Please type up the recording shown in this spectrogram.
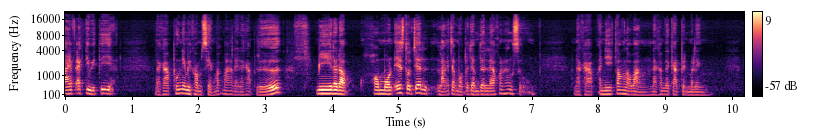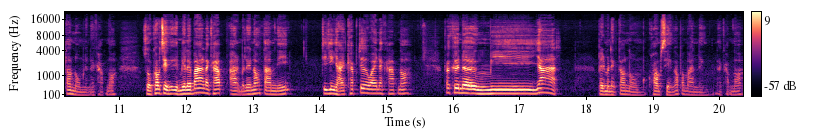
life activity นะครับ พวกนี้มีความเสี่ยงมาก ๆ เลยนะครับ หรือมีระดับฮอร์โมนเอสโตรเจนหลังจากหมดประจำเดือนแล้วค่อนข้างสูงนะครับ อันนี้ต้องระวังนะครับในการเป็นมะเร็งเต้านมเนี่ยนะครับเนาะ ส่วนความเสี่ยงอื่นมีอะไรบ้างนะครับ อ่านไปเลยเนาะตามนี้ จริงๆ อยากให้แคปเจอร์ไว้นะครับเนาะ ก็คือหนึ่งมีญาติเป็นมะเร็งเต้านม ความเสี่ยงก็ประมาณหนึ่งนะครับเนาะ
